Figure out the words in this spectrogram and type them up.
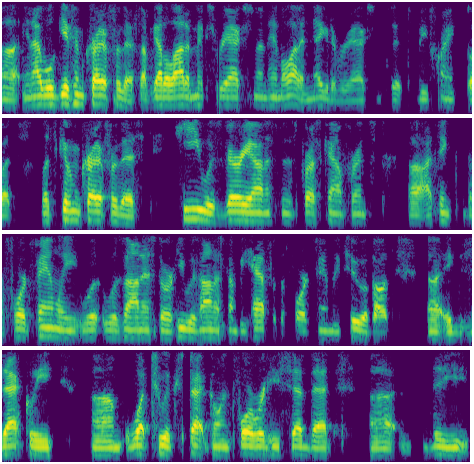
Uh, and I will give him credit for this. I've got a lot of mixed reaction on him, a lot of negative reaction to, to be frank, but let's give him credit for this he was very honest in his press conference. Uh, I think the Ford family w- was honest, or he was honest on behalf of the Ford family too, about uh, exactly um, what to expect going forward. He said that uh, the,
